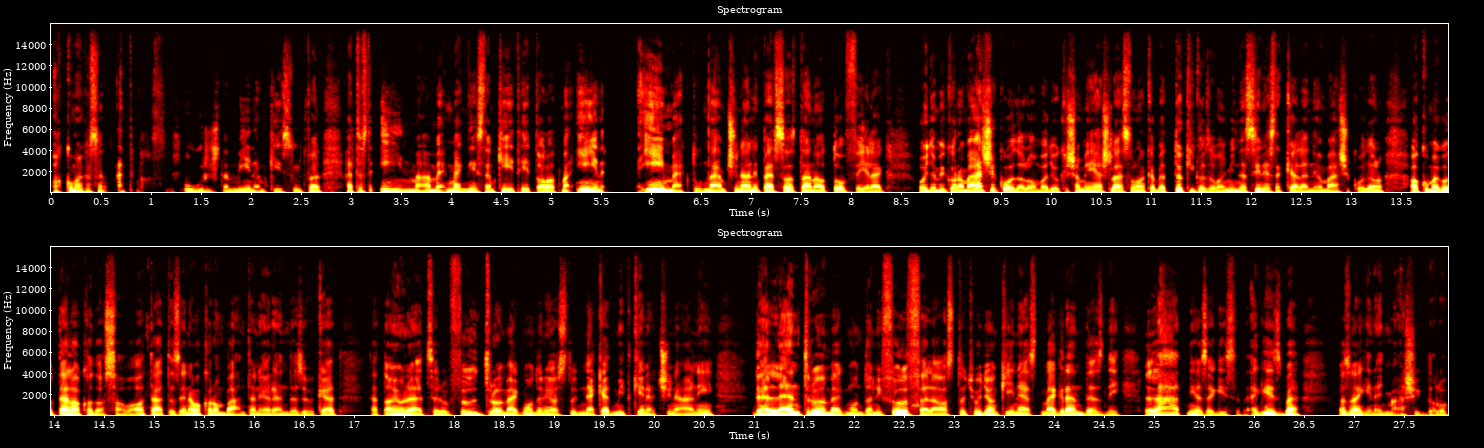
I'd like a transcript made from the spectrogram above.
akkor meg azt mondom, hát basszus, úristen, miért nem készült fel? Hát ezt én már megnéztem két hét alatt, már én én meg tudnám csinálni, persze aztán attól félek, hogy amikor a másik oldalon vagyok, és a Méhes Lászlónak ebben tök igaza van, minden színésznek kell lenni a másik oldalon, akkor meg ott elakad a szava, tehát azért nem akarom bántani a rendezőket. Tehát nagyon egyszerű föntről megmondani azt, hogy neked mit kéne csinálni, de lentről megmondani fölfele azt, hogy hogyan kéne ezt megrendezni, látni az egészet egészbe, az megint egy másik dolog.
